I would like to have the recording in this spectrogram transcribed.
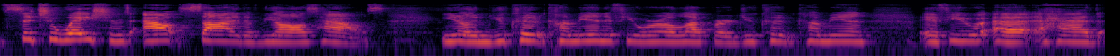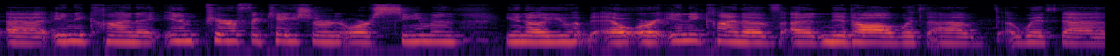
situations outside of Yah's house. You know, you couldn't come in if you were a leopard. You couldn't come in if you uh, had uh, any kind of impurification or semen, you know, you or any kind of uh, nidal with uh, with uh,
